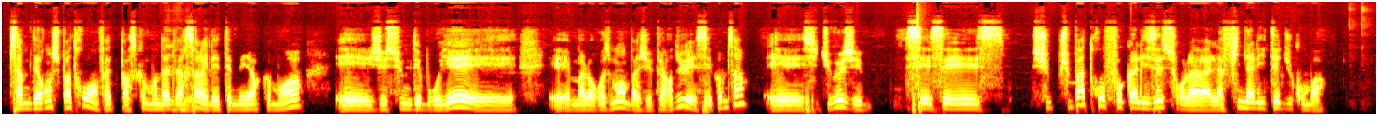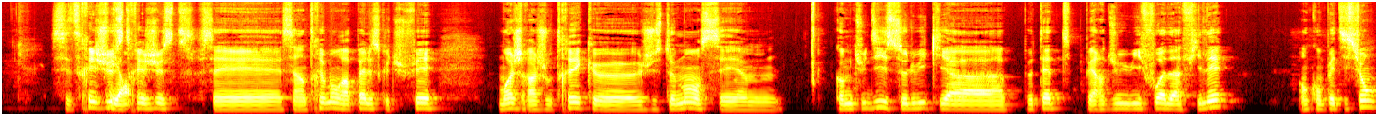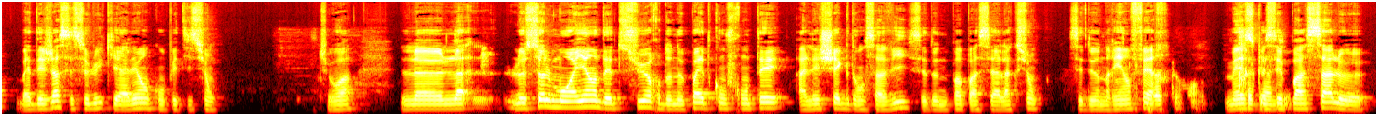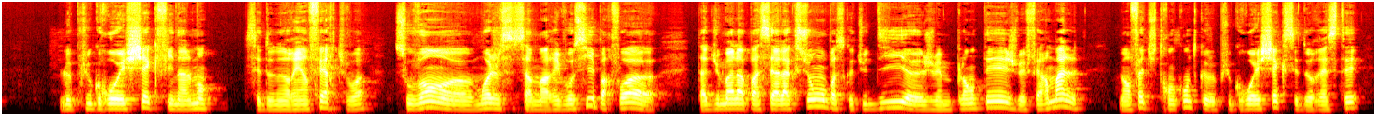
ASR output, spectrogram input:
ça me dérange pas trop en fait parce que mon mmh adversaire il était meilleur que moi et j'ai su me débrouiller et, malheureusement bah, j'ai perdu et c'est comme ça et si tu veux j'ai c'est c'est je suis pas trop focalisé sur la, finalité du combat. C'est très juste très juste. C'est c'est un très bon rappel ce que tu fais. Moi je rajouterais que justement c'est euh, comme tu dis celui qui a peut-être perdu huit fois d'affilée en compétition, bah déjà c'est celui qui est allé en compétition. Tu vois, le, seul moyen d'être sûr de ne pas être confronté à l'échec dans sa vie, c'est de ne pas passer à l'action, c'est de ne rien faire. Mais est-ce que c'est pas ça le, le plus gros échec finalement? C'est de ne rien faire, tu vois? Souvent, euh, moi, ça m'arrive aussi, parfois, euh, tu as du mal à passer à l'action parce que tu te dis, euh, je vais me planter, je vais faire mal. Mais en fait, tu te rends compte que le plus gros échec, c'est de rester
